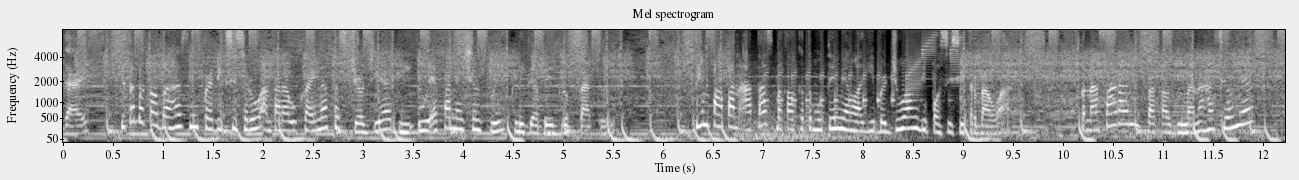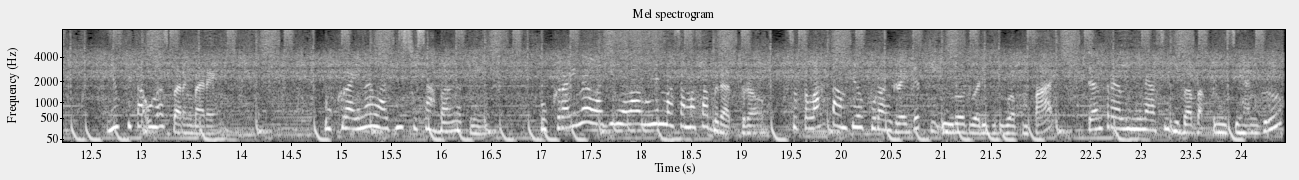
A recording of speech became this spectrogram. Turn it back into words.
guys, kita bakal bahas nih prediksi seru antara Ukraina vs Georgia di UEFA Nations League Liga B Grup 1. Tim papan atas bakal ketemu tim yang lagi berjuang di posisi terbawah. Penasaran bakal gimana hasilnya? Yuk kita ulas bareng-bareng. Ukraina lagi susah banget nih. Ukraina lagi ngelaluin masa-masa berat bro. Setelah tampil kurang greget di Euro 2024 dan tereliminasi di babak penyisihan grup,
